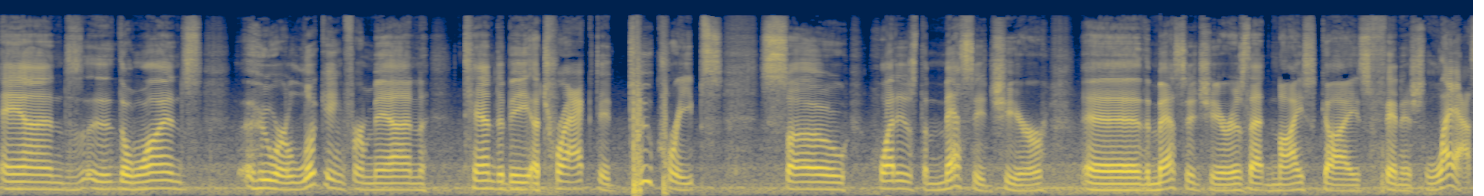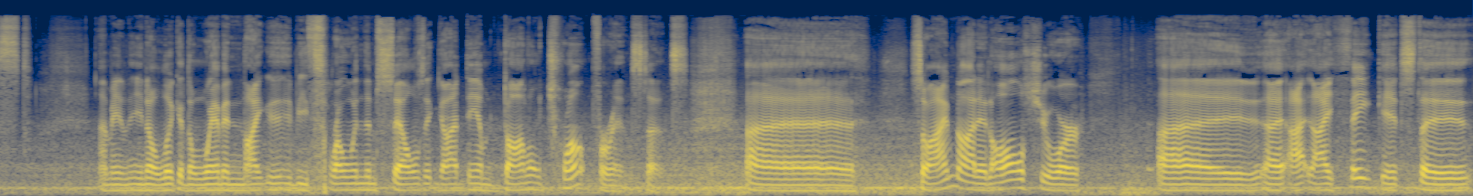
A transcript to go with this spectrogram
And the ones who are looking for men tend to be attracted to creeps. So, what is the message here? Uh, the message here is that nice guys finish last. I mean, you know, look at the women like be throwing themselves at goddamn Donald Trump, for instance. Uh, so I'm not at all sure. Uh, I, I think it's the.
